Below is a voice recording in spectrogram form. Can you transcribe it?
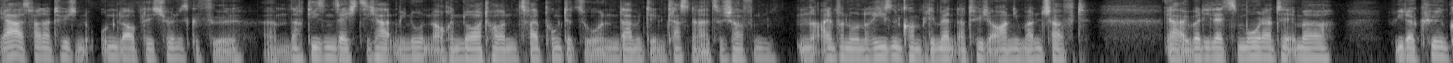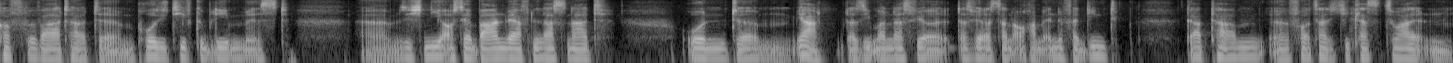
Ja, es war natürlich ein unglaublich schönes Gefühl, ähm, nach diesen 60 harten Minuten auch in Nordhorn zwei Punkte zu und damit den Klassenerhalt zu schaffen. Einfach nur ein Riesenkompliment natürlich auch an die Mannschaft ja über die letzten Monate immer wieder kühlen Kopf bewahrt hat, ähm, positiv geblieben ist, ähm, sich nie aus der Bahn werfen lassen hat. Und ähm, ja, da sieht man, dass wir, dass wir das dann auch am Ende verdient gehabt haben, äh, vorzeitig die Klasse zu halten.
